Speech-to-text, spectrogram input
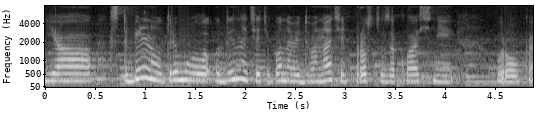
я стабільно отримувала 11 або навіть 12 просто за класні уроки.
